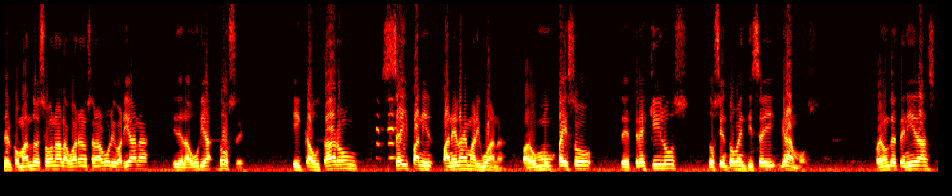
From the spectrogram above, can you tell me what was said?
del Comando de Zona de la Guardia Nacional Bolivariana y de la URIA 12. Y cautaron seis panelas de marihuana para un peso de 3 kilos 226 gramos. Fueron detenidas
